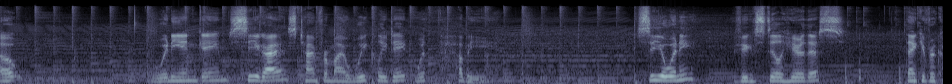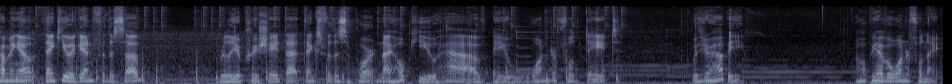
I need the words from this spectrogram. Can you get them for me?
Oh, Winnie in game. See you guys. Time for my weekly date with hubby. See you, Winnie. If you can still hear this, thank you for coming out. Thank you again for the sub. Really appreciate that. Thanks for the support. And I hope you have a wonderful date with your hubby. I hope you have a wonderful night.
